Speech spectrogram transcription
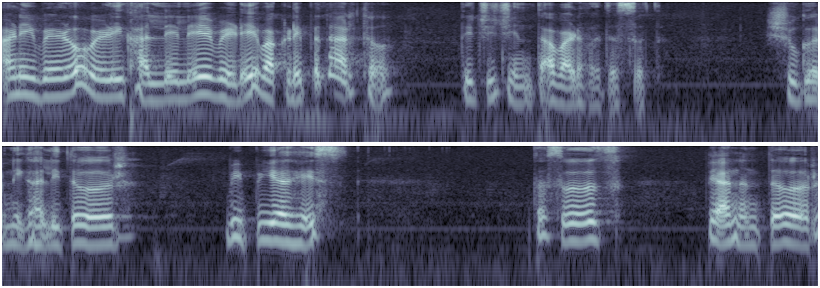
आणि वेळोवेळी खाल्लेले वेडे वाकडे पदार्थ तिची चिंता वाढवत असत. शुगर निघाली तर बी पी हेच तसंच त्यानंतर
